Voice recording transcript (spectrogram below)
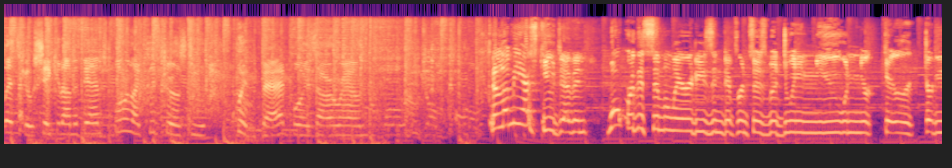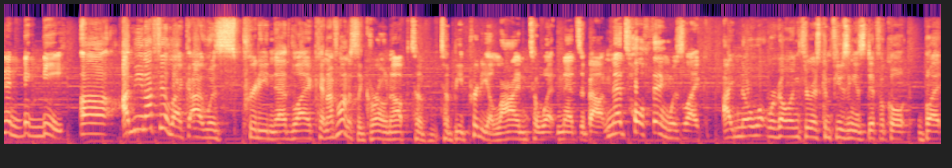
Let's go shake it on the dance floor like good girls do when bad boys are around. Now let me ask you, Devin, what were the similarities and differences between you and your character Ned Bigby? Uh, I mean, I feel like I was pretty Ned-like, and I've honestly grown up to to be pretty aligned to what Ned's about. Ned's whole thing was like, I know what we're going through is confusing, is difficult, but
